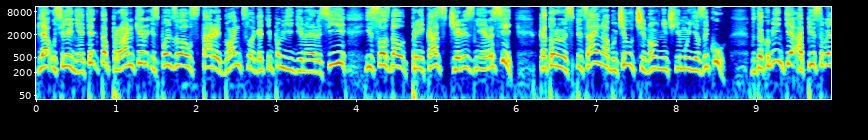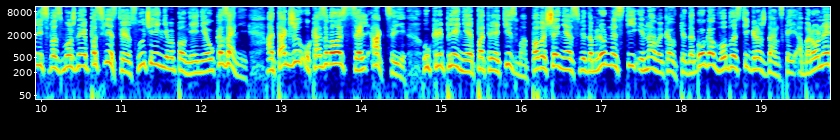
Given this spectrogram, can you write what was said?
Для усиления эффекта пранкер использовал старый бланк с логотипом Единой России и создал приказ через нейросеть, которую специально обучил чиновничьему языку. В документе описывались возможные последствия в случае невыполнения указаний, а также указывалась цель акции – укрепление патриотизма повышение осведомленности и навыков педагога в области гражданской обороны,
